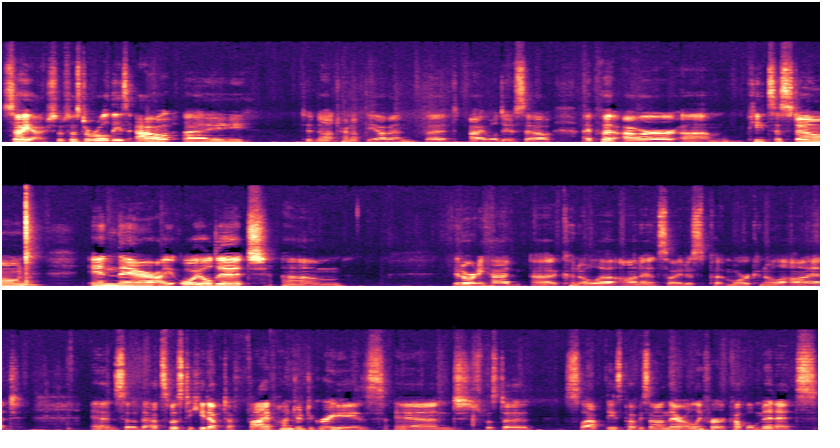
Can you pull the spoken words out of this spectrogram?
So yeah, so I'm supposed to roll these out. I did not turn up the oven, but I will do so. I put our um, pizza stone in there. I oiled it. Um, it already had uh, canola on it, so I just put more canola on it. And so that's supposed to heat up to 500 degrees and supposed to slap these puppies on there only for a couple minutes.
